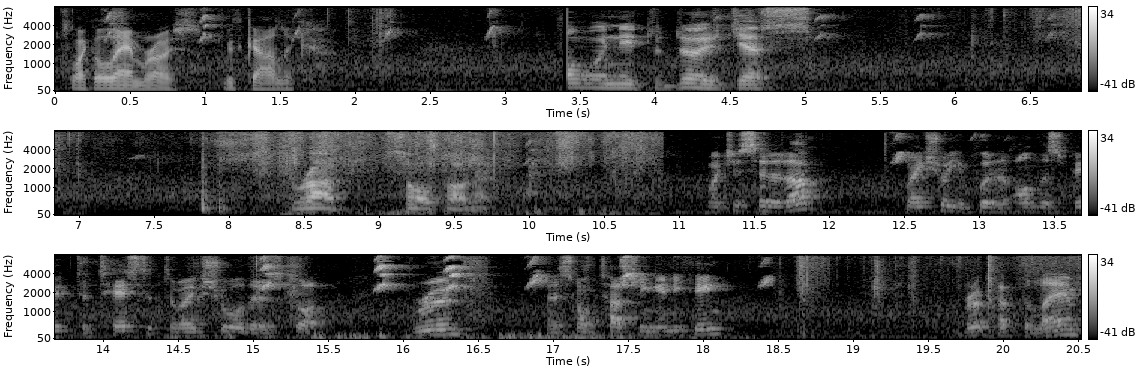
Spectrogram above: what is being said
It's like a lamb roast with garlic. We need to do is just rub salt on it. Once you set it up, make sure you put it on the spit to test it to make sure that it's got room and it's not touching anything. Broke up the lamb.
